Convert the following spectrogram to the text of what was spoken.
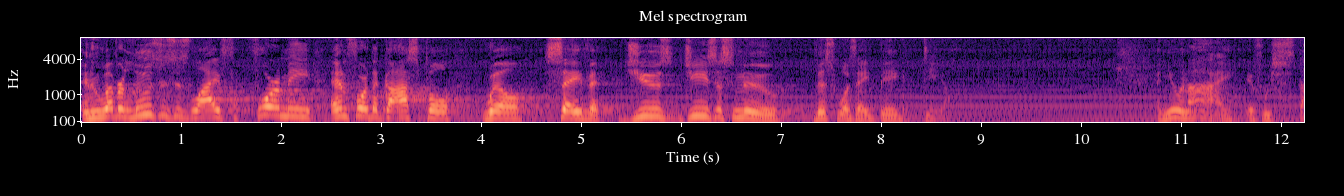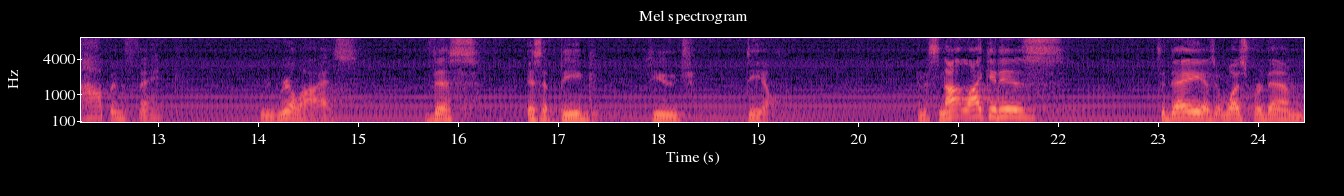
And whoever loses his life for me and for the gospel will save it. Jews, Jesus knew this was a big deal. And you and I, if we stop and think, we realize this is a big, huge deal. And it's not like it is today as it was for them.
